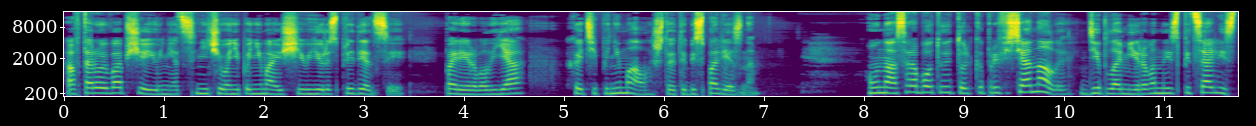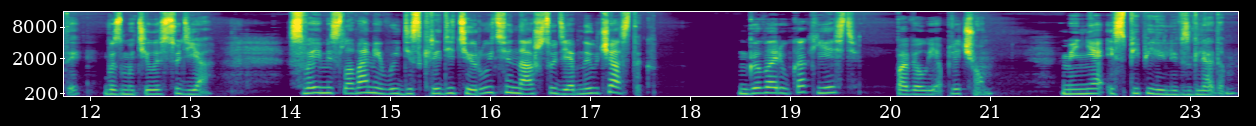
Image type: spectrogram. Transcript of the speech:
а второй вообще юнец, ничего не понимающий в юриспруденции, парировал я, хоть и понимал, что это бесполезно. «У нас работают только профессионалы, дипломированные специалисты», — возмутилась судья. Своими словами вы дискредитируете наш судебный участок. Говорю, как есть, повел я плечом. Меня испепелили взглядом.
